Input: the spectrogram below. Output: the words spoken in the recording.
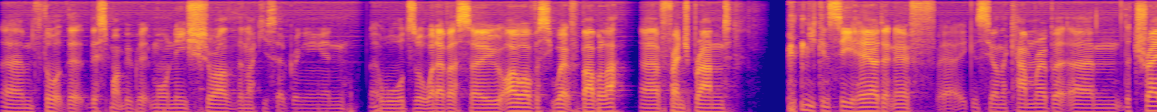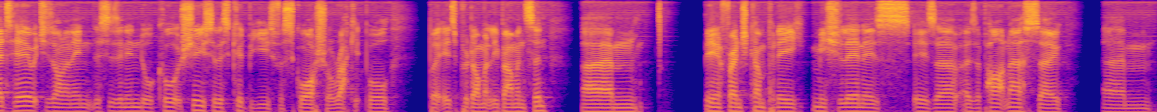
um, thought that this might be a bit more niche rather than, like you said, bringing in awards or whatever. So I obviously work for Babolat, a French brand. you can see here. I don't know if uh, you can see on the camera, but um, the tread here, which is on an in, this is an indoor court shoe, so this could be used for squash or racquetball, but it's predominantly badminton. Um, being a French company, Michelin is is a as a partner, so um,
